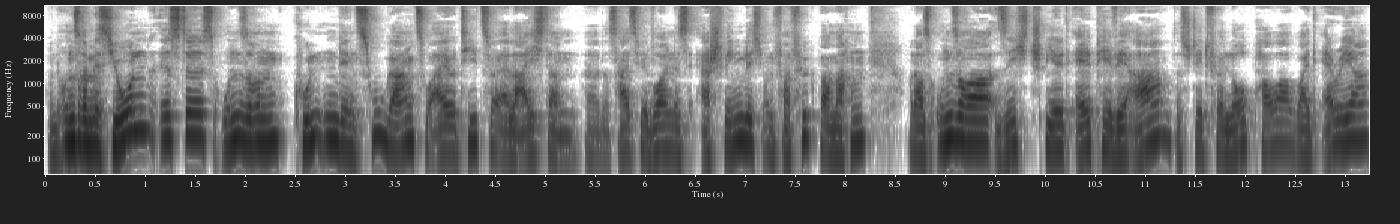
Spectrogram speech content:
Und unsere Mission ist es, unseren Kunden den Zugang zu IoT zu erleichtern. Äh, das heißt, wir wollen es erschwinglich und verfügbar machen. Und aus unserer Sicht spielt LPWA, das steht für Low Power Wide Area,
